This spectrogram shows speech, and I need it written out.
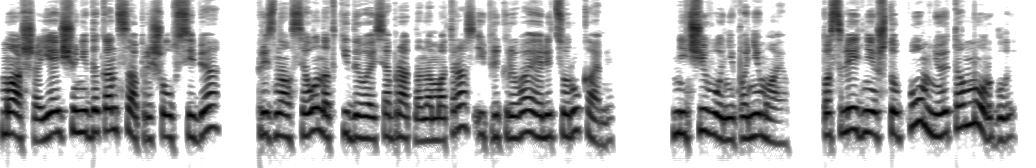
«Маша, я еще не до конца пришел в себя признался он, откидываясь обратно на матрас и прикрывая лицо руками. «Ничего не понимаю. Последнее, что помню, это морглы.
